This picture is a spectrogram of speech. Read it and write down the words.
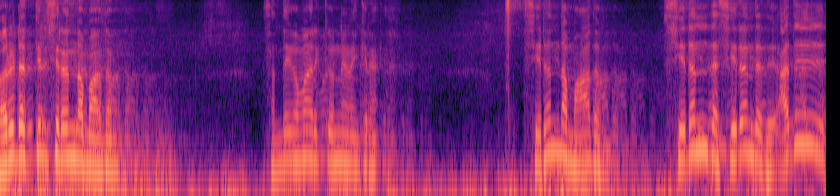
வருடத்தில் சிறந்த மாதம். சந்தேகமா இருக்குன்னு நினைக்கிறேன். சிறந்த மாதம். சிறந்த சிறந்தது. அது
